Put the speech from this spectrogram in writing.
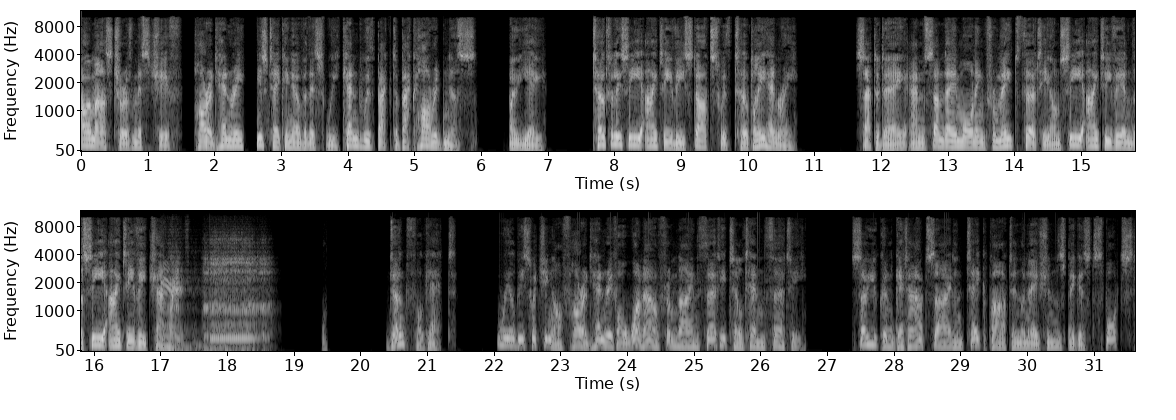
Our master of mischief, Horrid Henry, is taking over this weekend with back-to-back horridness. Oh yay. Totally CITV starts with Totally Henry. Saturday and Sunday morning from 8.30 on CITV and the CITV channel. Don't forget. We'll be switching off Horrid Henry for one hour from 9.30 till 10.30. So you can get outside and take part in the nation's biggest sports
